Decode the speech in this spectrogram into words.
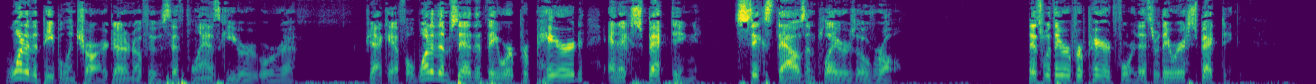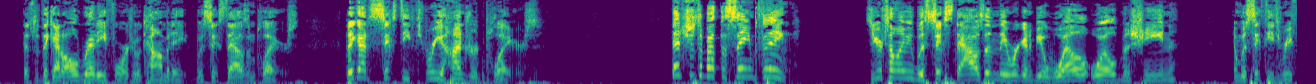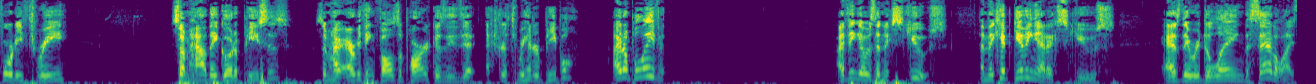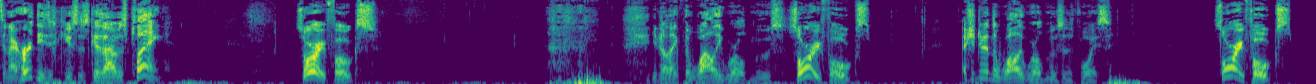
one of the people in charge, I don't know if it was Seth Palansky or, or uh, Jack Effel, one of them said that they were prepared and expecting 6,000 players overall. That's what they were prepared for. That's what they were expecting. That's what they got all ready for to accommodate with 6,000 players. They got 6,300 players. That's just about the same thing. So you're telling me with 6,000 they were going to be a well-oiled machine and with 6343, somehow they go to pieces? Somehow everything falls apart because of these extra 300 people? I don't believe it. I think it was an excuse. And they kept giving that excuse as they were delaying the satellites. And I heard these excuses because I was playing. Sorry, folks. you know, like the Walley World Moose. Sorry, folks. I should do it in the Walley World Moose's voice. Sorry, folks.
